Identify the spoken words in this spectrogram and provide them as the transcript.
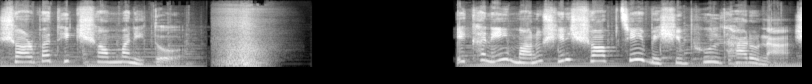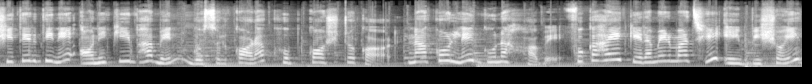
সর্বাধিক সম্মানিত। এখানেই মানুষের সবচেয়ে বেশি ভুল ধারণা। শীতের দিনে অনেকেই ভাবেন গোসল করা খুব কষ্টকর। না করলে গুনাহ হবে। ফোকাহায়ে কেরামের মাঝে এই বিষয়ে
